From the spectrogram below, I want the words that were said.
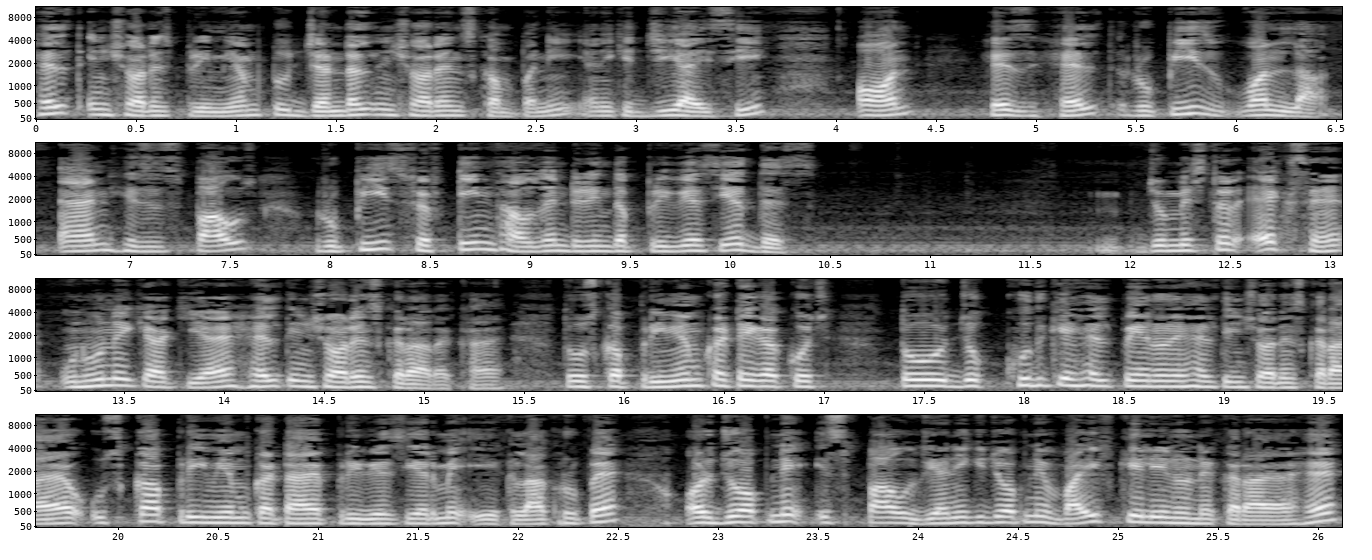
health insurance premium to general insurance company यानी कि GIC on his health rupees 1 lakh and his spouse rupees 15000 during the previous year this. जो मिस्टर एक्स हैं, उन्होंने क्या किया है? हेल्थ इंश्योरेंस करा रखा है। तो उसका प्रीमियम कटेगा कुछ। तो जो खुद के हेल्थ पे इन्होंने हेल्थ इंश्योरेंस कराया है, उसका प्रीमियम कटा है प्रीवियस ईयर में एक लाख रुपए। और जो अपने स्पाउस यानी कि जो अपने वाइफ के लिए इन्होंने कराया है,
